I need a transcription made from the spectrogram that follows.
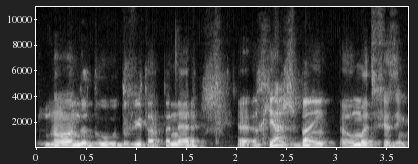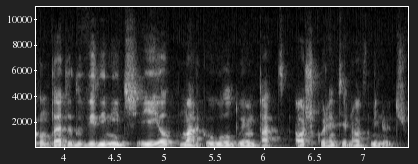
na onda do, do Vitor Paneira, uh, reage bem a uma defesa incompleta do Vidinic e é ele que marca o gol do empate aos 49 minutos.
